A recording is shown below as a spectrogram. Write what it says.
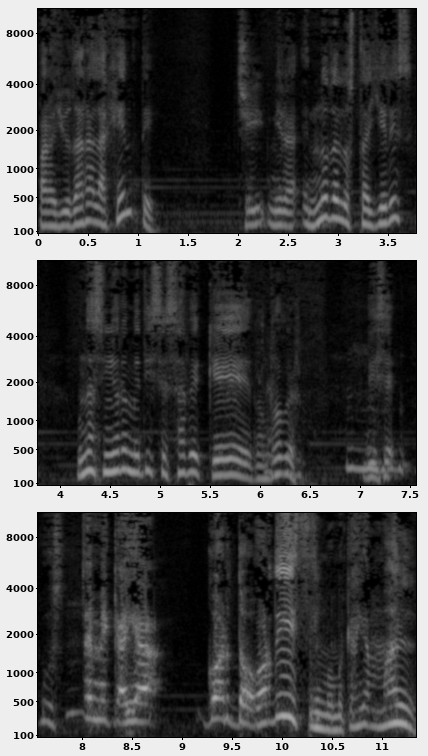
para ayudar a la gente. Sí, mira, en uno de los talleres una señora me dice, ¿sabe qué, don Robert? Dice, usted me caía gordo, gordísimo, me caía mal.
